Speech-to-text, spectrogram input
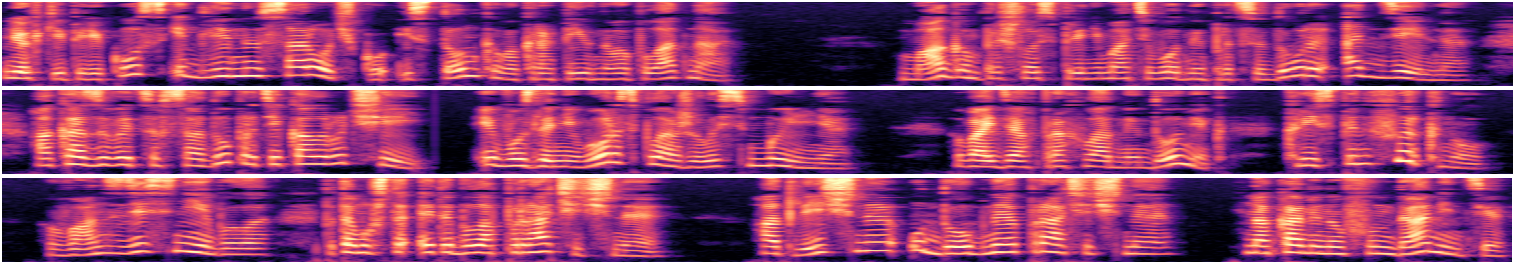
легкий перекус и длинную сорочку из тонкого крапивного полотна. Магам пришлось принимать водные процедуры отдельно. Оказывается, в саду протекал ручей, и возле него расположилась мыльня. Войдя в прохладный домик, Криспин фыркнул. Ван здесь не было, потому что это была прачечная. Отличная, удобная прачечная. На каменном фундаменте,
